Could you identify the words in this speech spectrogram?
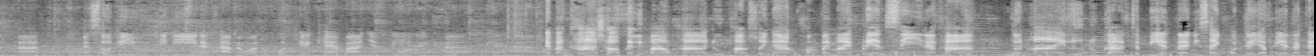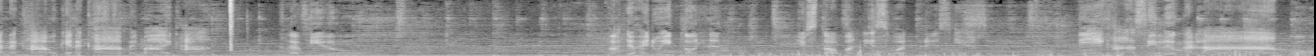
นะคะ เป็นโซนที่อยู่ที่ดีนะคะแปลว่าทุกคนเทคแคร์บ้านอย่างดีเลยค่ะไอ้บ้างคะชอบกันหรือเปล่าคะดูความสวยงามของใบไม้เปลี่ยนสีนะคะ ต้นไม้ฤดูกาลจะเปลี่ยนแต่นิสัยคนก็อย่าเปลี่ยนแล้วกันนะคะ โอเคนะคะ บ๊ายบายค่ะ love you อะเดี๋ยวให้ดูอีกต้นหนึ่ง you stop on this one please here นี่ค่ะสีเหลืองอลาม โอ้โห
